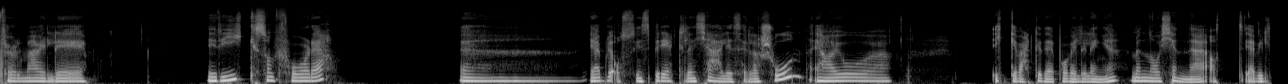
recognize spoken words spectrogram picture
føler meg veldig rik som får det. Eh, jeg ble også inspirert til en kjærlighetsrelasjon. Jeg har jo eh, ikke vært i det på veldig lenge, men nå kjenner jeg at jeg vil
